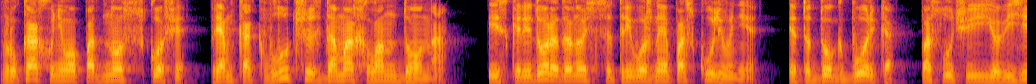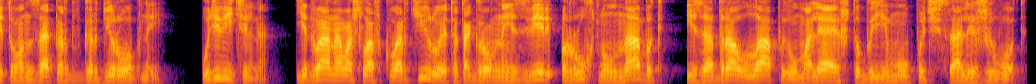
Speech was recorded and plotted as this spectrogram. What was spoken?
В руках у него поднос с кофе, прям как в лучших домах Лондона. Из коридора доносится тревожное поскуливание. Это док Борька. По случаю ее визита он заперт в гардеробной. Удивительно. Едва она вошла в квартиру, этот огромный зверь рухнул на бок и задрал лапы, умоляя, чтобы ему почесали живот.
